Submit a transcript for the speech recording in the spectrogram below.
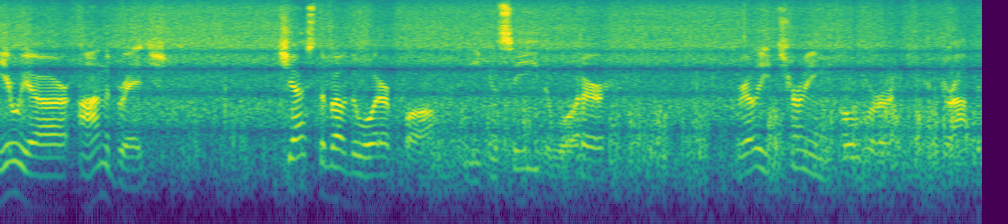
Here we are on the bridge just above the waterfall and you can see the water really turning over and dropping.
